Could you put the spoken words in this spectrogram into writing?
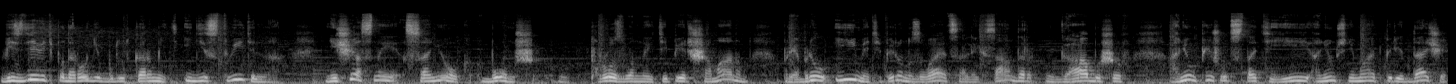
везде ведь по дороге будут кормить. И действительно, несчастный Санек, бомж, прозванный теперь шаманом, приобрел имя, теперь он называется Александр Габышев, о нем пишут статьи, о нем снимают передачи.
